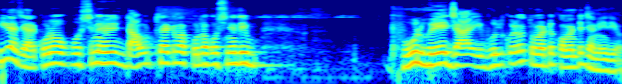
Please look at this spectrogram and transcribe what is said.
ঠিক আছে? আর কোনো কোশ্চেনে যদি ডাউট থাকে বা কোনো কোশ্চেন যদি ভুল হয়ে যায়, ভুল করেও তোমরা একটু কমেন্টে জানিয়ে দিও।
